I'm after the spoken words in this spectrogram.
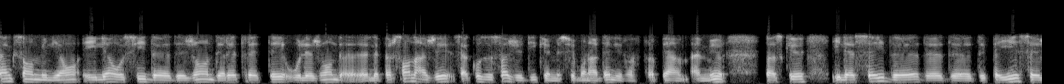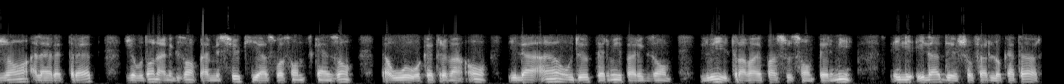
500 millions. Et il y a aussi des de gens, des retraités ou les gens, de, les personnes âgées. C'est à cause de ça je dis que M. Bonardel il va frapper un, mur parce que il essaye de, de, de, de, payer ces gens à la retraite. Je vous donne un exemple. Un monsieur qui a 75 ans ou 80 ans, il a un ou deux permis par exemple. Lui, il travaille pas sous son permis. Il, il a des chauffeurs locataires.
